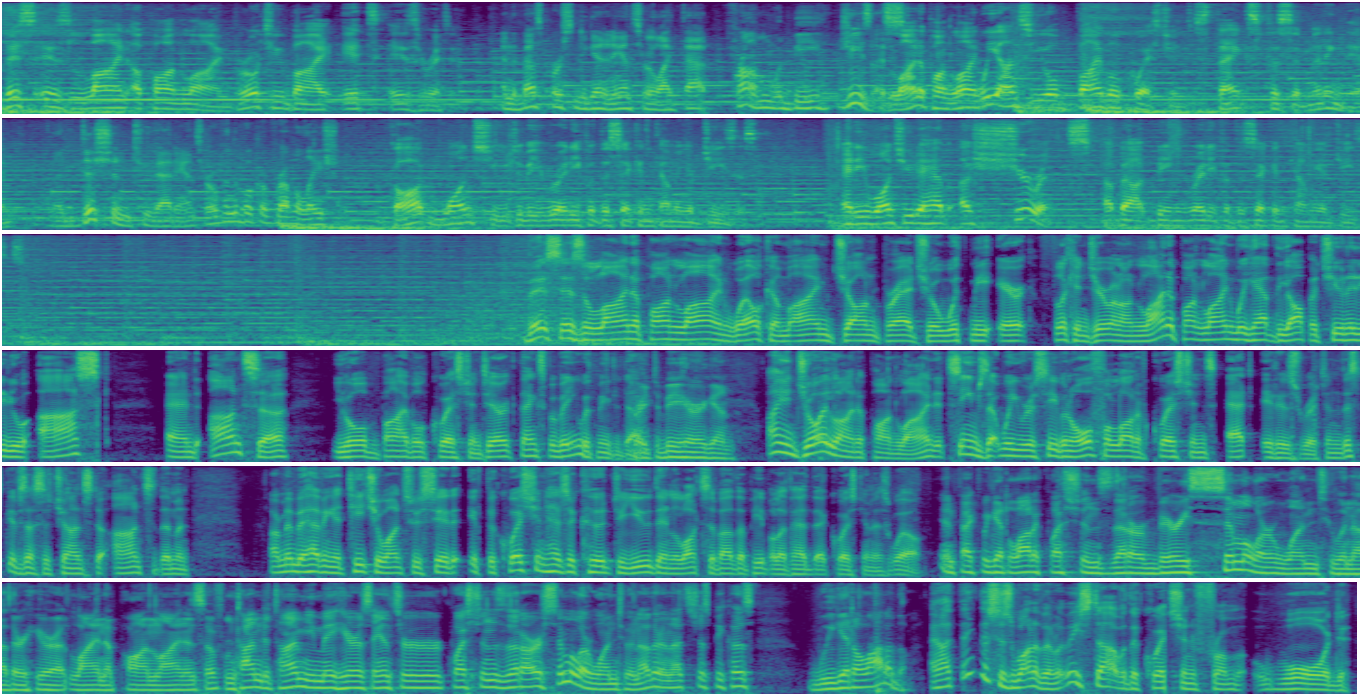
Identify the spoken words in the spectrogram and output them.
This is Line Upon Line, brought to you by It Is Written. And the best person to get an answer like that from would be At Jesus. Line Upon Line, we answer your Bible questions. Thanks for submitting them. In addition to that answer, open the book of Revelation. God wants you to be ready for the second coming of Jesus. And He wants you to have assurance about being ready for the second coming of Jesus. This is Line Upon Line. Welcome. I'm John Bradshaw. With me, Eric Flickinger. And on Line Upon Line, we have the opportunity to ask and answer your Bible questions. Eric, thanks for being with me today. Great to be here again. I enjoy Line Upon Line. It seems that we receive an awful lot of questions at It Is Written. This gives us a chance to answer them. And I remember having a teacher once who said, if the question has occurred to you, then lots of other people have had that question as well. In fact, we get a lot of questions that are very similar one to another here at Line Upon Line. And so from time to time, you may hear us answer questions that are similar one to another, and that's just because we get a lot of them. And I think this is one of them. Let me start with a question from Ward.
